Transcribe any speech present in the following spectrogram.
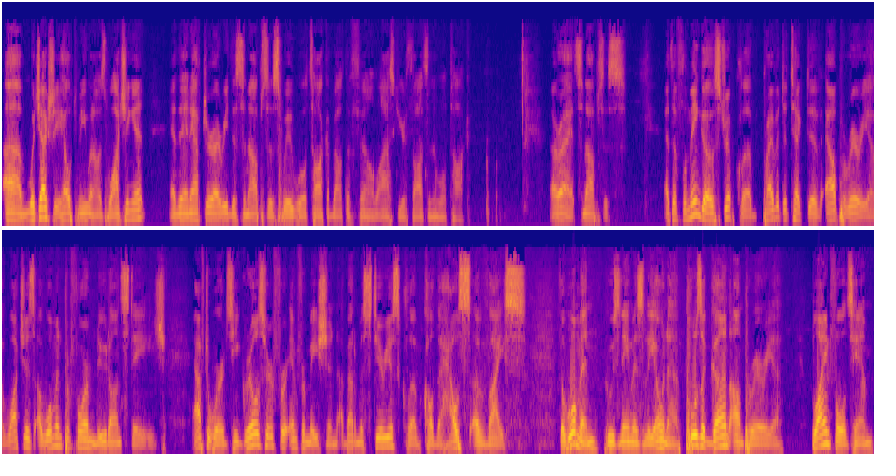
um, which actually helped me when I was watching it. And then after I read the synopsis, we will talk about the film. I'll ask you your thoughts, and then we'll talk. All right, synopsis. At the Flamingo Strip Club, private detective Al Pereira watches a woman perform nude on stage. Afterwards, he grills her for information about a mysterious club called the House of Vice. The woman, whose name is Leona, pulls a gun on Pereira, blindfolds him,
